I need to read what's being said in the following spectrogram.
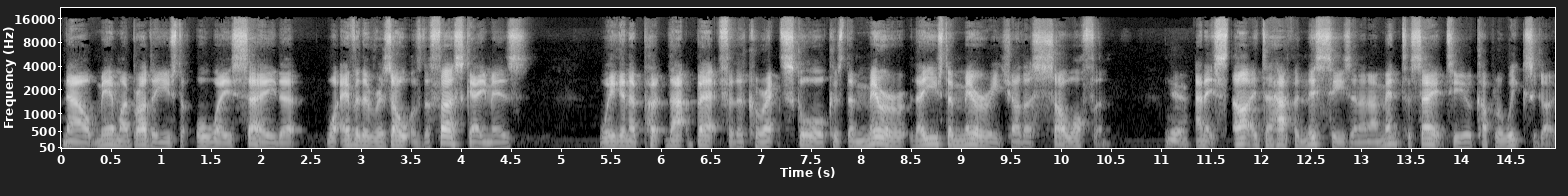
Now, me and my brother used to always say that whatever the result of the first game is, we're going to put that bet for the correct score because the mirror they used to mirror each other so often Yeah. and it started to happen this season and i meant to say it to you a couple of weeks ago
